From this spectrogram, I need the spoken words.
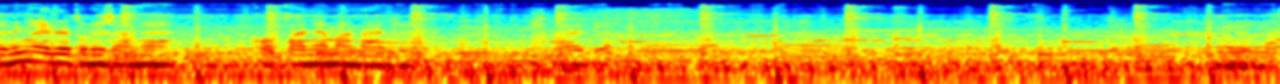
jadi nggak ada tulisannya? Kotanya mana aja? Nggak ada. Ya ada.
